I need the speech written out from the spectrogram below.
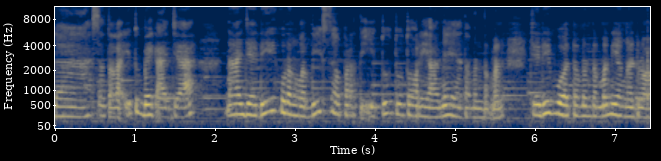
Nah, setelah itu baik aja. Nah, jadi kurang lebih seperti itu tutorialnya ya teman-teman. Jadi buat teman-teman yang ngedrop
